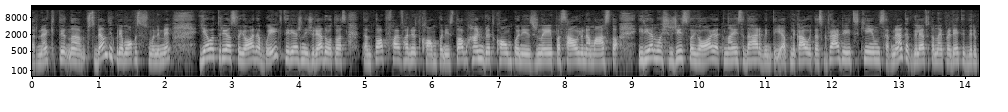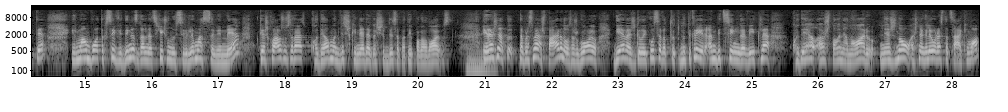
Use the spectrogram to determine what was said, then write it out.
ar ne, kiti, na, studentai, kurie mokosi su manimi, jie va, turėjo svajonę baigti ir jie, žinai, žiūrėdavo tos ten top 500 companies, top 100 companies, žinai, pasaulinio masto. Ir jie nuoširdžiai svajojo tenai įsidarbinti. Jie aplikavo tas graduate schemes, ar ne, kad galėtų tenai pradėti dirbti. Ir man buvo toksai vidinis, gal net sakyčiau, nusivylimas tikėjimas savimi, kai aš klausiu savęs, kodėl man visiškai nedega širdis apie tai pagalvojus. Mm. Ir aš net, ta prasme, aš parinaus, aš galvoju, Dieve, aš laikau save, nu tikrai ir ambicinga veiklia, kodėl aš to nenoriu. Nežinau, aš negalėjau rasti atsakymo.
